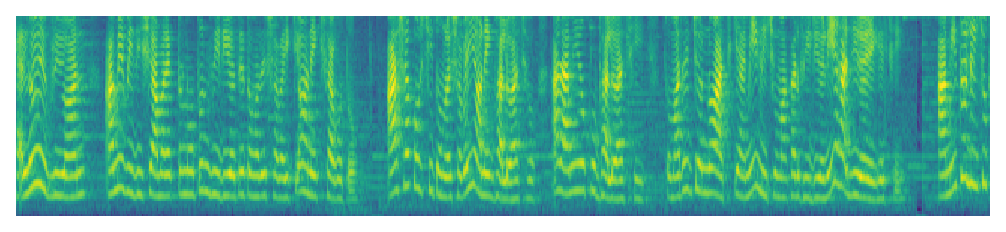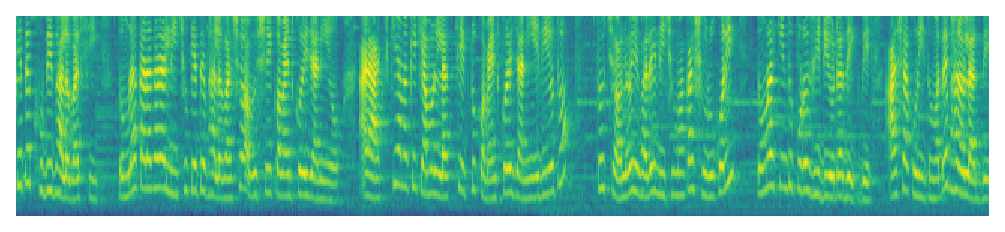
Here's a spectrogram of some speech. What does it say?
হ্যালো এভরিওয়ান, আমি বিদিশা। আমার একটা নতুন ভিডিওতে তোমাদের সবাইকে অনেক স্বাগত। আশা করছি তোমরা সবাই অনেক ভালো আছো, আর আমিও খুব ভালো আছি। তোমাদের জন্য আজকে আমি লিচু মাখার ভিডিও নিয়ে হাজির হয়ে গেছি। আমি তো লিচু খেতে খুবই ভালোবাসি। তোমরা কারা কারা লিচু খেতে ভালোবাসো অবশ্যই কমেন্ট করে জানিও। আর আজকে আমাকে কেমন লাগছে একটু কমেন্ট করে জানিয়ে দিও তো। তো চলো এবারে লিচু মাখা শুরু করি। তোমরা কিন্তু পুরো ভিডিওটা দেখবে। আশা করি তোমাদের ভালো লাগবে।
